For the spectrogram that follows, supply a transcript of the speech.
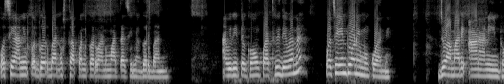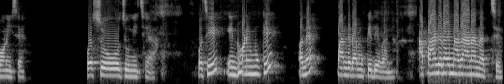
પછી આની ઉપર ગરબાનું સ્થાપન કરવાનું, માતાજીના ગરબાનું. આવી રીતે ઘઉં પાથરી દેવાના. પછી ઈંઠોણી મૂકવાની. જો આ મારી આણાની ઈંઠોણી છે. વર્ષો જૂની છે આ. પછી ઈંઠોણી મૂકી અને પાંદડા મૂકી દેવાના. આ પાંદડા મારા આણાના જ છે.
